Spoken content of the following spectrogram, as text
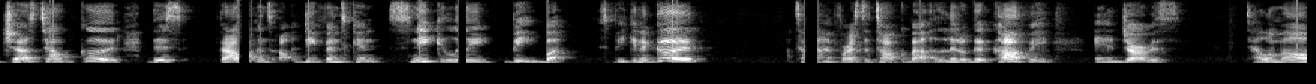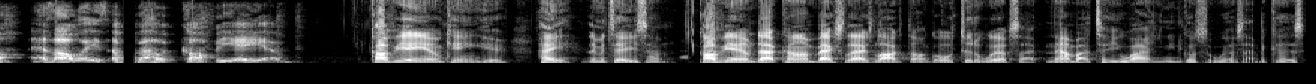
just how good this Falcons defense can sneakily be. But speaking of good, time for us to talk about a little good coffee. And Jarvis, tell them all, as always, about Coffee AM. Coffee AM King here. Hey, let me tell you something. CoffeeAM.com backslash locked on. Go to the website. Now I'm about to tell you why you need to go to the website because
